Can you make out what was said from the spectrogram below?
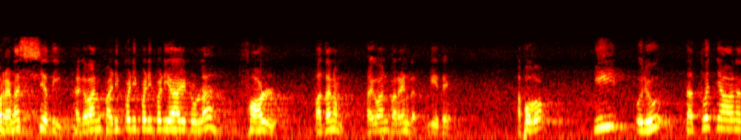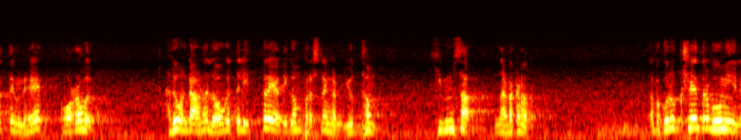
പ്രണശ്യതി. ഭഗവാൻ പടിപ്പടി പടിപ്പടിയായിട്ടുള്ള ഫാൾ പതനം. ഭഗവാൻ പറയണ്ട് ഗീതയെ അപ്പോ ഈ ഒരു തത്വജ്ഞാനത്തിന്റെ കുറവ് അതുകൊണ്ടാണ് ലോകത്തിൽ ഇത്രയധികം പ്രശ്നങ്ങൾ യുദ്ധം ഹിംസ നടക്കണത്. അപ്പൊ കുരുക്ഷേത്ര ഭൂമിയിൽ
